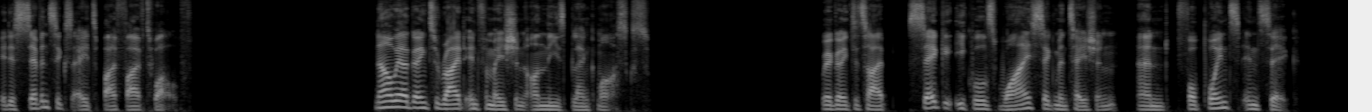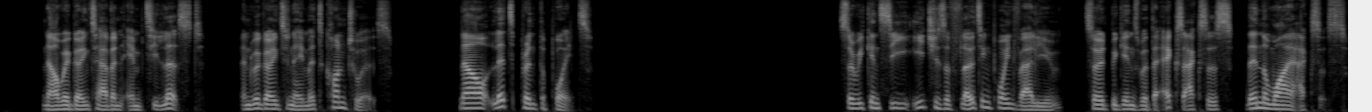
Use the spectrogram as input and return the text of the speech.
it is 768 by 512. Now we are going to write information on these blank masks. We're going to type seg equals y segmentation and for points in seg. Now we're going to have an empty list and we're going to name it contours. Now let's print the points. So we can see each is a floating point value, so it begins with the x-axis, then the y-axis.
